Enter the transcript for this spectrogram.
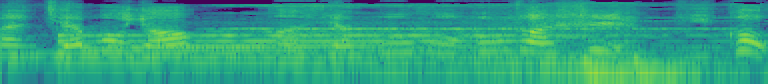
本节目由何仙姑父工作室提供。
